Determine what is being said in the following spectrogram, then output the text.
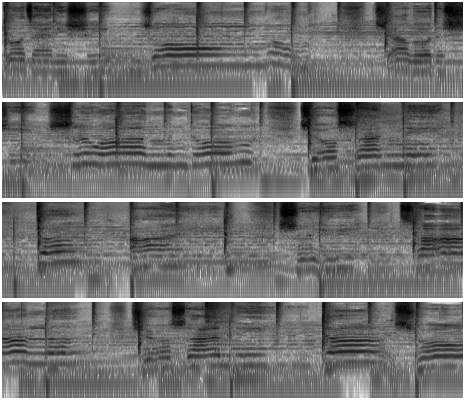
躲在你心中角落的心事，我能懂。就算你终于他了，就算你的手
